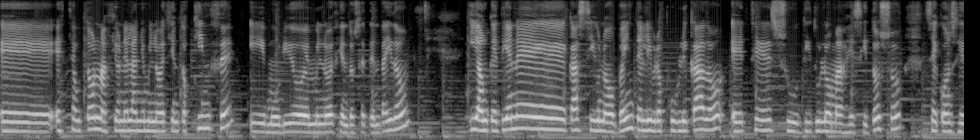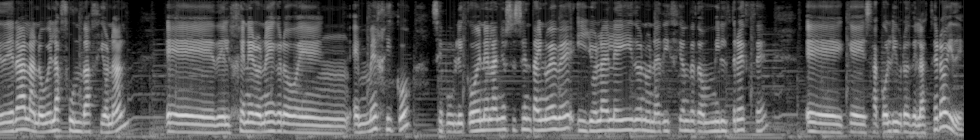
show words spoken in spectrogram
eh, este autor nació en el año 1915 y murió en 1972. Y aunque tiene casi unos 20 libros publicados, este es su título más exitoso. Se considera la novela fundacional eh, del género negro en, en México. Se publicó en el año 69 y yo la he leído en una edición de 2013 eh, que sacó libros del asteroide.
